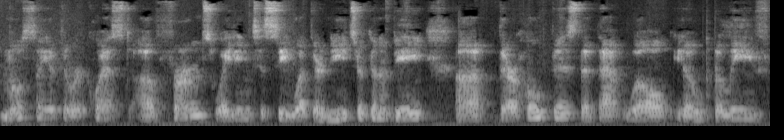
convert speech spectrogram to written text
mostly at the request of firms waiting to see what their needs are going to be. Uh, their hope is that that will, you know, relieve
